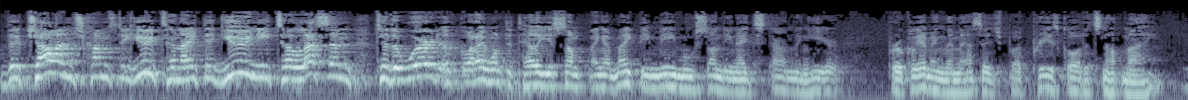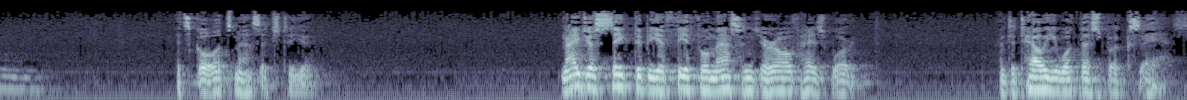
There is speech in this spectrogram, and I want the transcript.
the challenge comes to you tonight that you need to listen to the word of God. I want to tell you something. It might be me most Sunday night standing here proclaiming the message, but praise God, it's not mine. It's God's message to you. And I just seek to be a faithful messenger of His word and to tell you what this book says.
